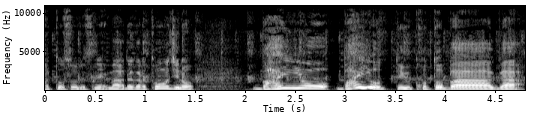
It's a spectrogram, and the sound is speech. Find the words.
あとそうですね、まあ、だから当時の、バイオバイオっていう言葉が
